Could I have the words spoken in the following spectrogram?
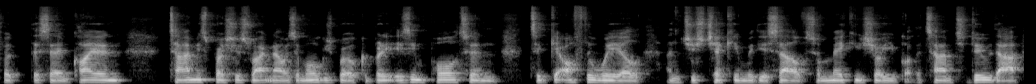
for the same client. Time is precious right now as a mortgage broker, but it is important to get off the wheel and just check in with yourself. So, making sure you've got the time to do that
